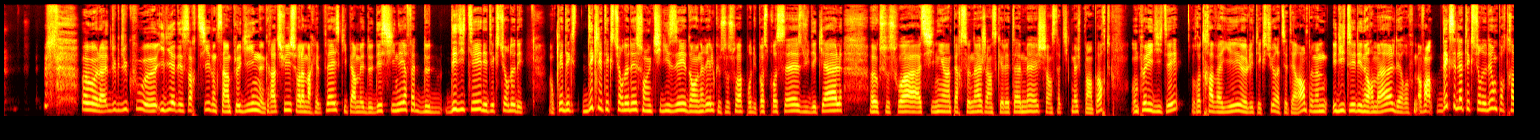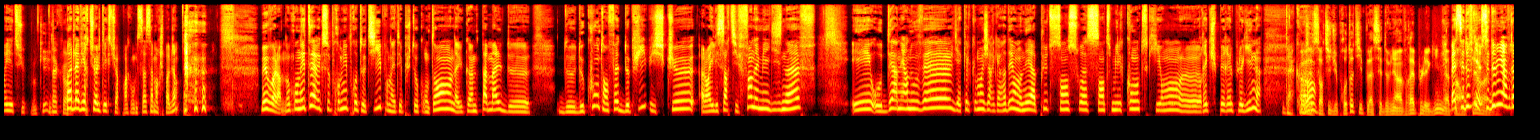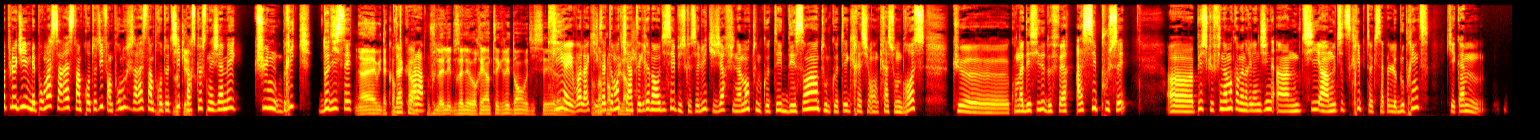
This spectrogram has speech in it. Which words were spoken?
Voilà. Du, du coup, euh, Iliad est sorti. Donc c'est un plugin gratuit sur la marketplace qui permet de dessiner, en fait, de d'éditer des textures 2D. Donc les dès que les textures 2D sont utilisées dans Unreal, que ce soit pour du post-process, du décal, euh, que ce soit assigner un personnage à un skeleton mesh, un static mesh, peu importe, on peut l'éditer, retravailler euh, les textures, etc. On peut même éditer des normales, des rough... enfin dès que c'est de la texture 2D, on peut retravailler dessus. Ok. D'accord. Pas de la virtual texture, par contre, ça, ça marche pas bien. Mais voilà, donc on était avec ce premier prototype, on été plutôt content, on a eu quand même pas mal de, de, de comptes en fait depuis, puisque alors il est sorti fin 2019 et aux dernières nouvelles, il y a quelques mois j'ai regardé, on est à plus de 160 000 comptes qui ont euh, récupéré le plugin. D'accord. c'est sorti du prototype, là, c'est devenu un vrai plugin. Bah, c'est devenu, c'est devenu un vrai plugin, mais pour moi ça reste un prototype. Enfin pour nous ça reste un prototype parce que ce n'est jamais qu'une brique d'Odyssée. Ouais, oui, d'accord. D'accord. Voilà. Vous allez, vous allez le réintégrer dans Odyssey. qui euh, est voilà qui exactement qui est intégré dans Odyssey puisque c'est lui qui gère finalement tout le côté dessin tout le côté création création de brosses que euh, qu'on a décidé de faire assez poussé euh, puisque finalement comme Unreal Engine a un outil a un outil de script qui s'appelle le Blueprint qui est quand même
